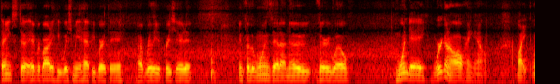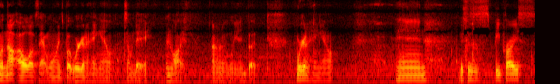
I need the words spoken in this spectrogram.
thanks to everybody who wished me a happy birthday. I really appreciate it. And for the ones that I know very well, one day we're gonna all hang out. Like, well, not all of us at once, but we're gonna hang out someday in life. I don't know when, but we're gonna hang out. And this is B Price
